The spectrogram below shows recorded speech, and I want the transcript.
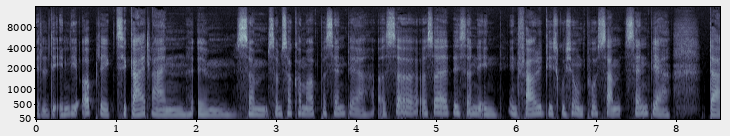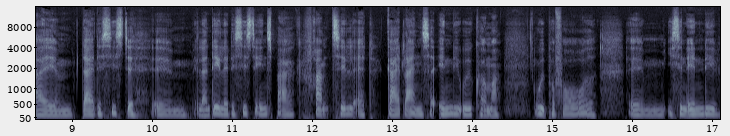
eller det endelige oplæg til guidelinen, øhm, som, som så kommer op på Sandbjerg. Og så, og så er det sådan en, en faglig diskussion på Sam, Sandbjerg, der, øhm, der er det sidste, øhm, eller en del af det sidste indspark frem til, at guidelinen så endelig udkommer ud på foråret øhm, i sin endelige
